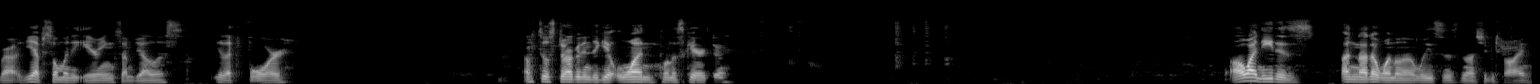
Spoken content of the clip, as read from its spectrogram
Bro, you have so many earrings, I'm jealous. You're like four. I'm still struggling to get one on this character. All I need is another one on Elesis and I should be fine.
